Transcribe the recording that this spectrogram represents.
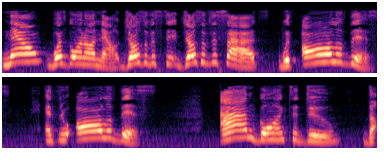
now what's going on now? Joseph, is, Joseph decides with all of this and through all of this I'm going to do the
